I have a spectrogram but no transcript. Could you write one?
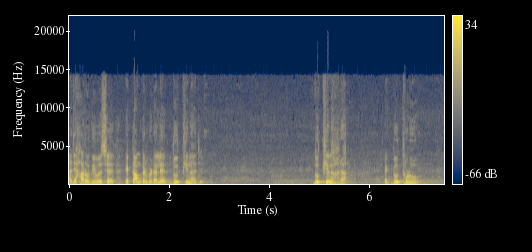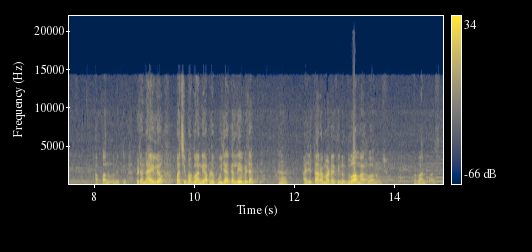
આજે સારો દિવસ છે. એક કામ કર બેટા, લે, દૂધથી નાજે. દૂધથી નવરા એક દૂધ થોડું આપવાનું અને બેટા, નાહી લો પછી ભગવાનની આપણે પૂજા કરી લઈએ બેટા. હા, આજે તારા માટેથી દુઆ માગવાનો છું, ભગવાન પાસે.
